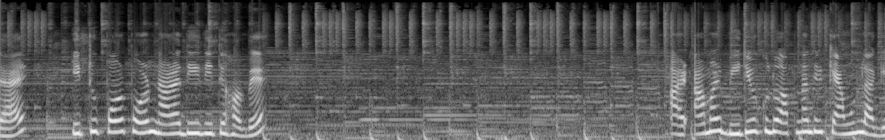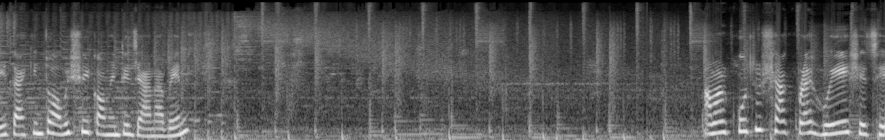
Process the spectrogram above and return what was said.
যায়। একটু পর পর নাড়া দিয়ে দিতে হবে। আর আমার ভিডিওগুলো আপনাদের কেমন লাগে তা কিন্তু অবশ্যই কমেন্টে জানাবেন। আমার কচুর শাক প্রায় হয়ে এসেছে।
